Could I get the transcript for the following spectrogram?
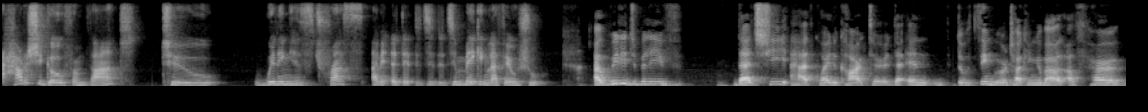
How does she go from that to winning his trust? I mean, to, to making La Fée aux Choux? I really do believe that she had quite a character that, and the thing we were talking about of her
